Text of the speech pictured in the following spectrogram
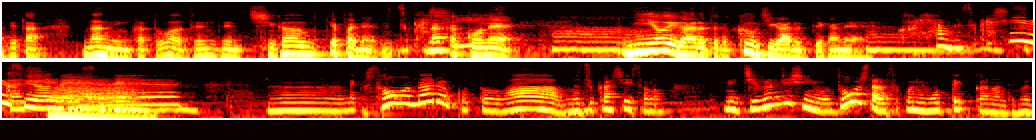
挙げた何人かとは全然違う。やっぱりねなんかこうね匂いがあるとか空気があるっていうかね、これは難しいですよね。ね。うん。なんかそうなることは難しい。その、ね、自分自身をどうしたらそこに持っていくかなんて難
